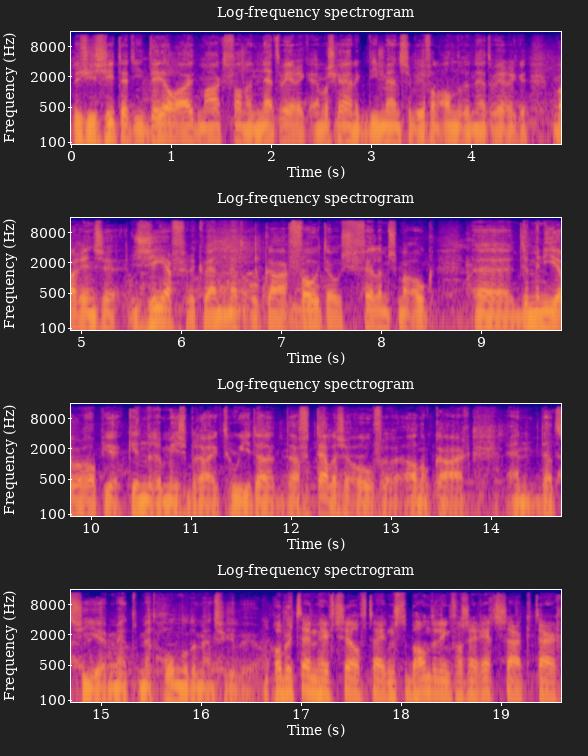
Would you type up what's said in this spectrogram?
Dus je ziet dat hij deel uitmaakt van een netwerk... en waarschijnlijk die mensen weer van andere netwerken... waarin ze zeer frequent met elkaar foto's, films... maar ook eh, de manier waarop je kinderen misbruikt. Hoe je daar, daar vertellen ze over aan elkaar. En dat zie je met, met honderden mensen gebeuren. Robert M. heeft zelf tijdens de behandeling van zijn rechtszaak... Daar,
